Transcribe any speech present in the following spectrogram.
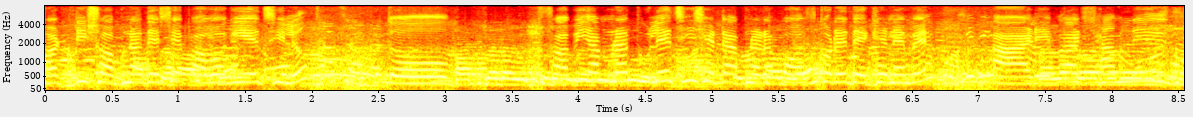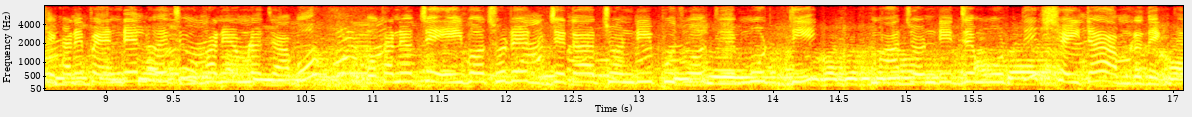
ঘরটি স্বপ্নাদেশে পাওয়া গিয়েছিল। তো সবই আমরা তুলেছি, সেটা আপনারা পজ করে দেখে নেবেন। আর এবার সামনে যেখানে প্যান্ডেল হয়েছে, ওখানে আমরা যাব। ওখানে হচ্ছে এই বছরের যেটা চণ্ডী পুজো যে মূর্তি, মা চণ্ডীর যে মূর্তি, সেইটা আমরা দেখতে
